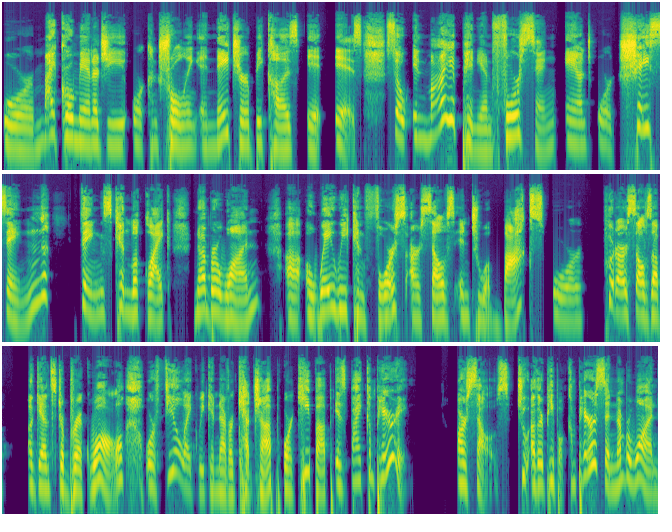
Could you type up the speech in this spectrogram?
or micromanaging or controlling in nature because it is. So in my opinion, forcing and or chasing things can look like number one, uh, a way we can force ourselves into a box or put ourselves up against a brick wall or feel like we can never catch up or keep up is by comparing ourselves to other people. Comparison, number one,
